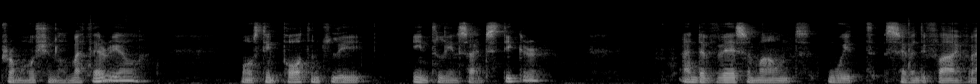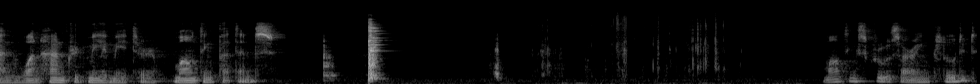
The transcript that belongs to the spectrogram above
promotional material, most importantly Intel Inside sticker, and a VESA mount with 75 and 100 millimeter mounting patterns. Mounting screws are included.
